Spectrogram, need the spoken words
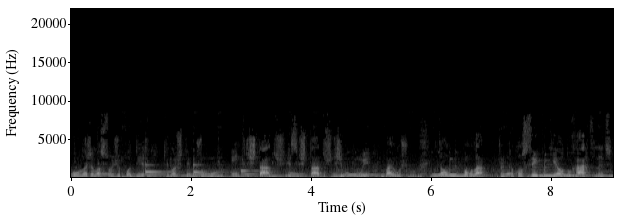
ou nas relações de poder que nós temos no mundo entre estados. Esses estados digo com E maiúsculo. Então, vamos lá. O primeiro conceito, que é o do Heartland,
